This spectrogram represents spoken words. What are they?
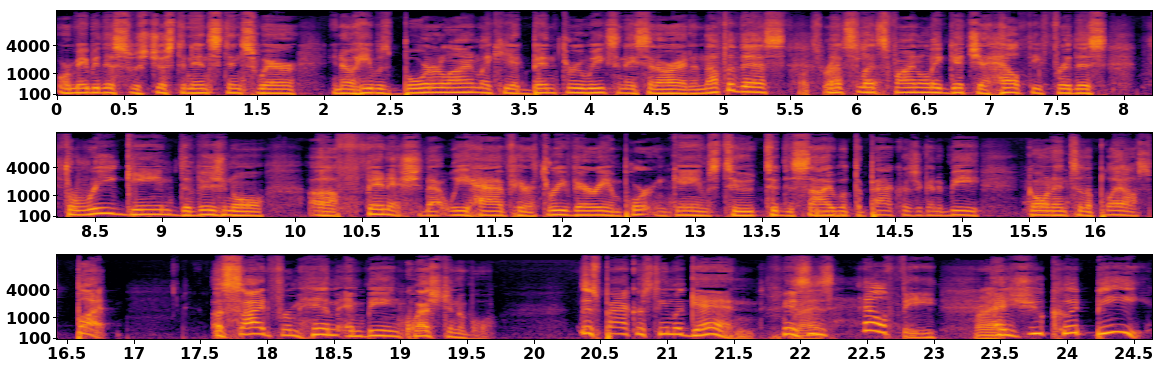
or maybe this was just an instance where you know he was borderline, like he had been through weeks, and they said, "All right, enough of this. Let's let's, let's finally get you healthy for this three game divisional uh, finish that we have here. Three very important games to to decide what the Packers are going to be going into the playoffs, but." Aside from him and being questionable, this Packers team again is right. as healthy right. as you could be.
